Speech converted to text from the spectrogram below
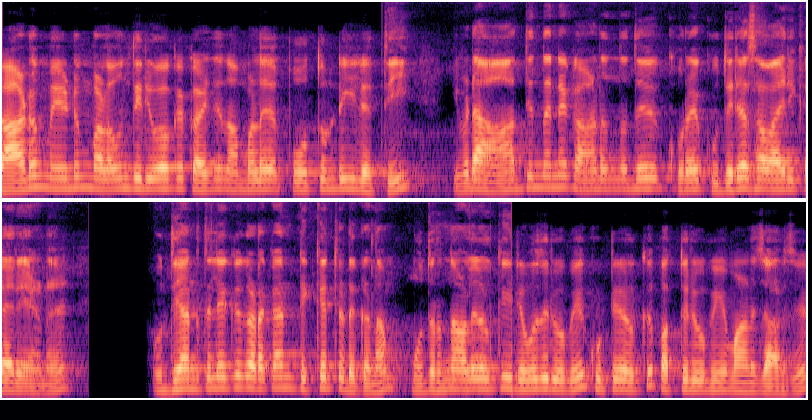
കാടും മേടും വളവും തിരിവൊക്കെ കഴിഞ്ഞ് നമ്മൾ പോത്തുണ്ടിയിലെത്തി. ഇവിടെ ആദ്യം തന്നെ കാണുന്നത് കുറേ കുതിര സവാരിക്കാരെയാണ്. ഉദ്യാനത്തിലേക്ക് കടക്കാൻ ടിക്കറ്റ് എടുക്കണം. മുതിർന്ന ആളുകൾക്ക് ഇരുപത് രൂപയും കുട്ടികൾക്ക് പത്ത് രൂപയുമാണ് ചാർജ്.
